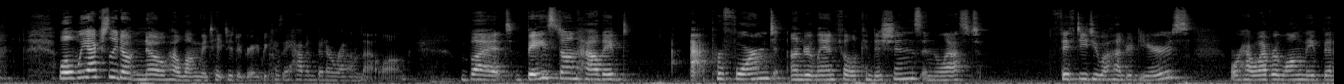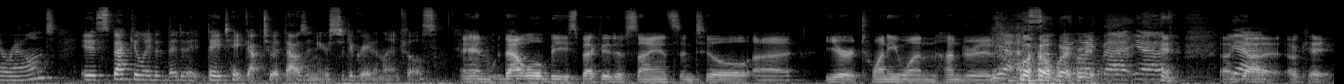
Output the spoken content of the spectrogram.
well, we actually don't know how long they take to degrade because they haven't been around that long. But based on how they've performed under landfill conditions in the last 50 to 100 years, or however long they've been around, it is speculated that they take up to a thousand years to degrade in landfills. And that will be speculative science until uh, year 2100. Yeah, something like that. Yeah. uh, yeah. Got it. Okay.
